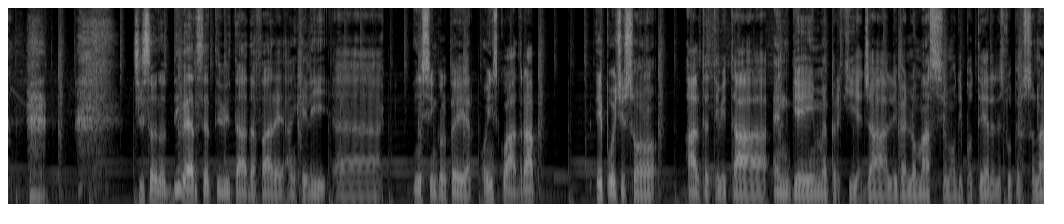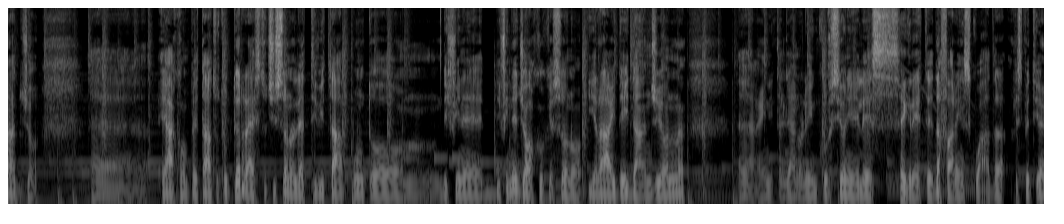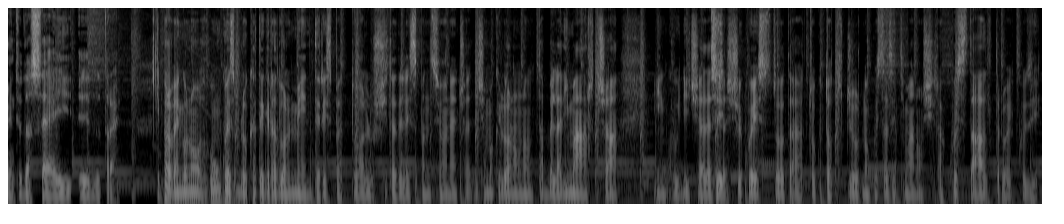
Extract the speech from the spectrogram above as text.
Ci sono diverse attività da fare anche lì eh, in single player o in squadra e poi ci sono altre attività endgame per chi è già a livello massimo di potere del suo personaggio eh, e ha completato tutto il resto. Ci sono le attività appunto di fine, di fine gioco che sono i raid e i dungeon eh, in italiano le incursioni e le segrete da fare in squadra, rispettivamente da 6 e da 3. Che però vengono comunque sbloccate gradualmente rispetto all'uscita dell'espansione, cioè diciamo che loro hanno una tabella di marcia in cui dice adesso sì. esce questo, da tot, tot giorno questa settimana uscirà quest'altro e così.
